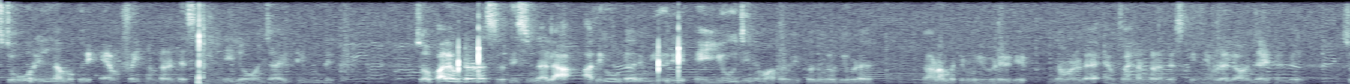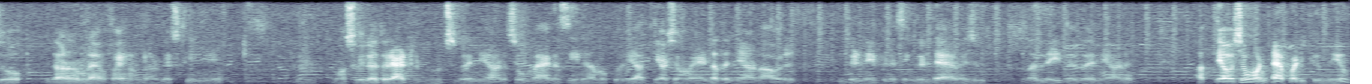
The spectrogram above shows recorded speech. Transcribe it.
സ്റ്റോറിൽ നമുക്കൊരു എം ഫൈവ് ഹൺഡ്രഡിന്റെ സ്കിന്ന് ലോഞ്ച് ആയിട്ടുണ്ട്. സോ പല കൂട്ടുകാരുടെ ശ്രദ്ധിച്ചിട്ടുണ്ടല്ല. അധിക കൂട്ടുകാരും ഈ ഒരു യൂജിന് മാത്രം ഇപ്പം നിങ്ങൾക്ക് ഇവിടെ കാണാൻ പറ്റും. ഇവിടെ ഒരു നമ്മളുടെ എം ഫൈവ് ഹൺഡ്രഡിന്റെ സ്കിൻ ഇവിടെ ലോഞ്ച് ആയിട്ടുണ്ട്. സോ ഇതാണ് നമ്മുടെ എം ഫൈവ് ഹൺഡ്രഡിന്റെ സ്കിന്ന് മോശമില്ലാത്തൊരു ആട്രിബ്യൂട്ട്സ് തന്നെയാണ്. സോ മാഗസീന് നമുക്കൊരു അത്യാവശ്യം വേണ്ട തന്നെയാണ് ആ ഒരു ഗണ്ണി പിന്നെ സിംഗിൾ ഡാമേജും നല്ല ഇത് തന്നെയാണ്. അത്യാവശ്യം വൺ ടാപ്പ് അടിക്കുന്നതും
